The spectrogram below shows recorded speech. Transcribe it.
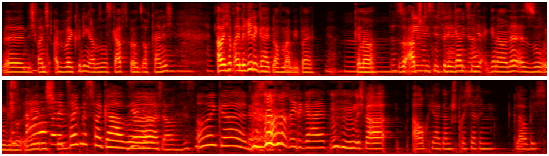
äh, ich war nicht Abiball kündigen, aber sowas gab es bei uns auch gar nicht. Aber ich habe eine Rede gehalten auf dem Abiball. Ja. Genau. Das so ähnelt abschließend für den ganzen wieder. Jahr. Genau, ne? Also so irgendwie so Auch Reden bei der. Zeugnisvergabe. Ja, genau, ich auch. Siehst du? Oh mein Gott. Hast du auch eine Rede gehalten? Mhm, ich war auch Jahrgangssprecherin, glaube ich.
